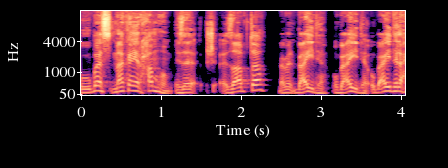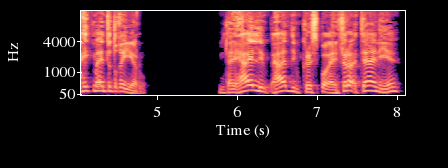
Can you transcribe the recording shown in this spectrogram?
وبس ما كان يرحمهم. إذا ظابطة بعيدها وبعيدها وبعيدها لحيت ما أنتم تغيروا. فهمت هاي اللي هذه كريس بول. يعني فرق تانية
